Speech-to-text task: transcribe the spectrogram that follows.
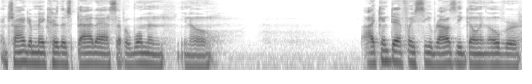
and trying to make her this badass of a woman, you know, I can definitely see Rousey going over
